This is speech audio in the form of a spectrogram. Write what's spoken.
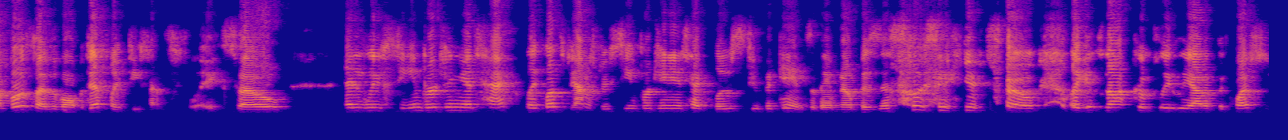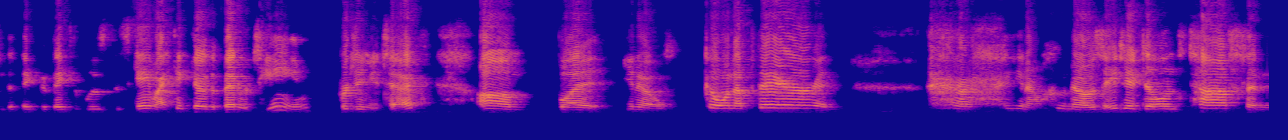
on both sides of the ball, but definitely defensively. So and we've seen Virginia Tech, like, let's be honest, we've seen Virginia Tech lose stupid games that they have no business losing. so, like, it's not completely out of the question to think that they could lose this game. I think they're the better team, Virginia Tech. Um, but, you know, going up there and, you know, who knows? AJ Dillon's tough, and,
